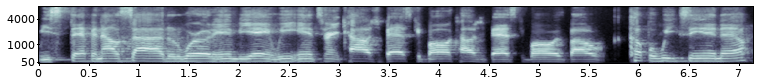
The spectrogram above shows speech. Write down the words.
we stepping outside of the world of NBA and we entering college basketball. College basketball is about a couple weeks in now.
